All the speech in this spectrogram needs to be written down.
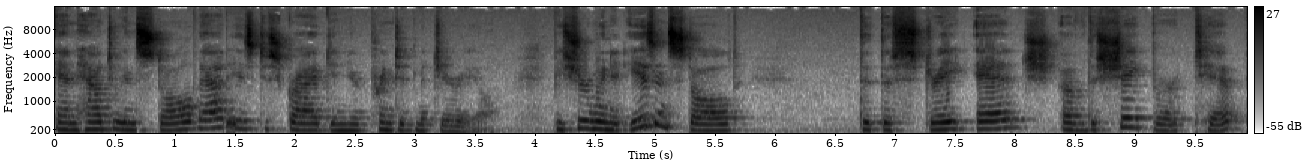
and how to install that is described in your printed material. Be sure when it is installed that the straight edge of the shaper tip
